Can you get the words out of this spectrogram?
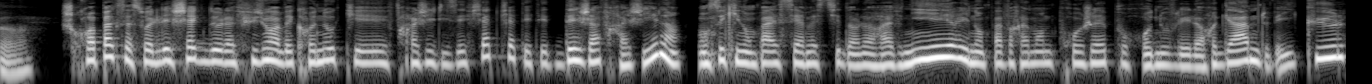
hein? Je ne crois pas que ce soit l'échec de la fusion avec Renault qui ait fragilisé Fiat. Fiat était déjà fragile. On sait qu'ils n'ont pas assez investi dans leur avenir. Ils n'ont pas vraiment de projet pour renouveler leur gamme de véhicules.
